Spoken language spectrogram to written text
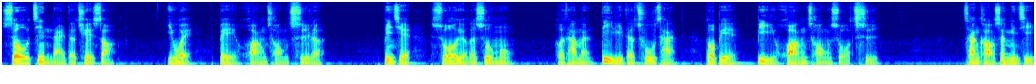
收进来的却少，因为被蝗虫吃了，并且所有的树木和他们地里的出产都被。被蝗虫所吃。参考《生命记》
